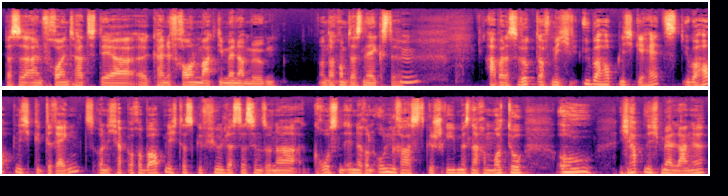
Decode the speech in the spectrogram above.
dass er einen Freund hat, der äh, keine Frauen mag, die Männer mögen. Und dann kommt das nächste. Mhm. Aber das wirkt auf mich überhaupt nicht gehetzt, überhaupt nicht gedrängt und ich habe auch überhaupt nicht das Gefühl, dass das in so einer großen inneren Unrast geschrieben ist nach dem Motto, oh, ich habe nicht mehr lange,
